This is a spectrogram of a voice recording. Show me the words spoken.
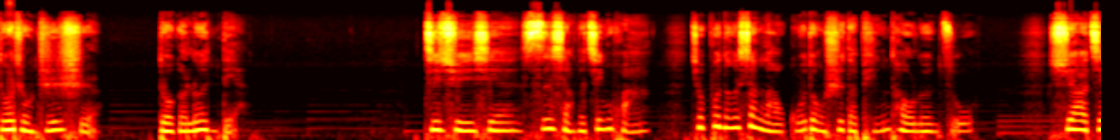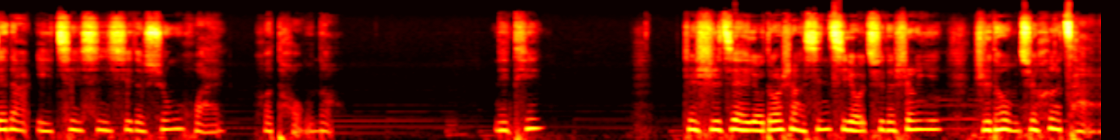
多种知识，多个论点，汲取一些思想的精华，就不能像老古董似的评头论足，需要接纳一切信息的胸怀和头脑。你听。这世界有多少新奇有趣的声音，值得我们去喝彩？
